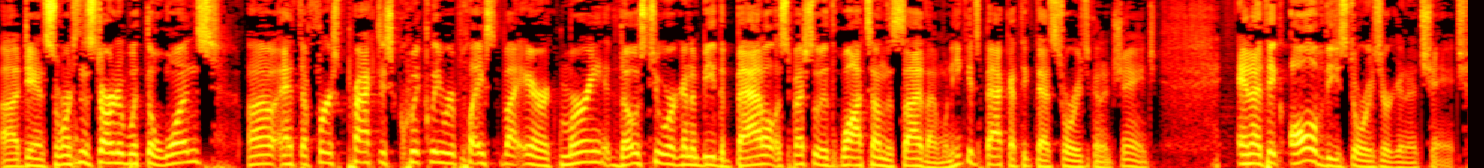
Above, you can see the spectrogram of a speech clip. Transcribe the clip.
Uh, Dan Sorensen started with the ones uh, at the first practice, quickly replaced by Eric Murray. Those two are going to be the battle, especially with Watts on the sideline. When he gets back, I think that story is going to change. And I think all of these stories are going to change.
